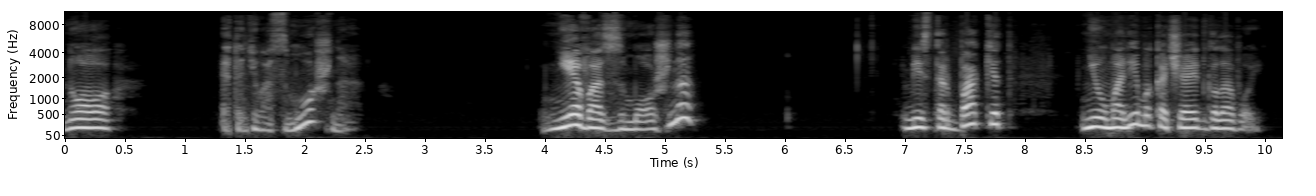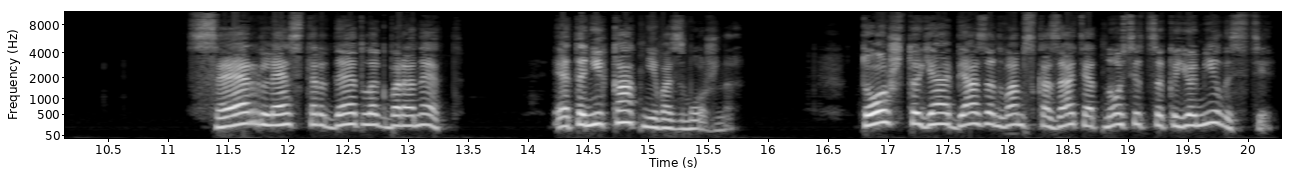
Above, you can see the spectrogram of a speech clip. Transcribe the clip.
но это невозможно. Невозможно? Мистер Бакет неумолимо качает головой. Сэр Лестер Дедлок, баронет, это никак невозможно. То, что я обязан вам сказать, относится к ее милости.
